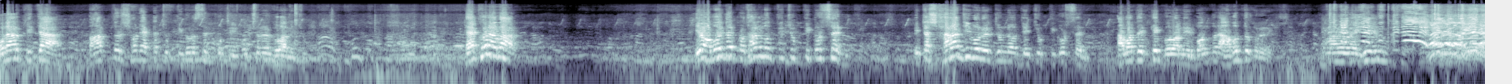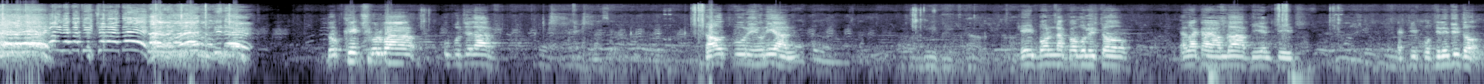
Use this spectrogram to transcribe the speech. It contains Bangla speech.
ওনার পিতা বাহাত্তর সনে একটা চুক্তি করেছেন, পঁচিশ বছরের গোলামী চুক্তি। এখন আবার এই অবৈধ প্রধানমন্ত্রী চুক্তি করছেন, এটা সারা জীবনের জন্য যে চুক্তি করছেন, আমাদেরকে গোলামীর বন্ধনে আবদ্ধ করে রেখেছে। দক্ষিণ সুরমা উপজেলার দাউদপুর ইউনিয়ন এই বন্যা কবলিত এলাকায় আমরা বিএনপির একটি প্রতিনিধি দল,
